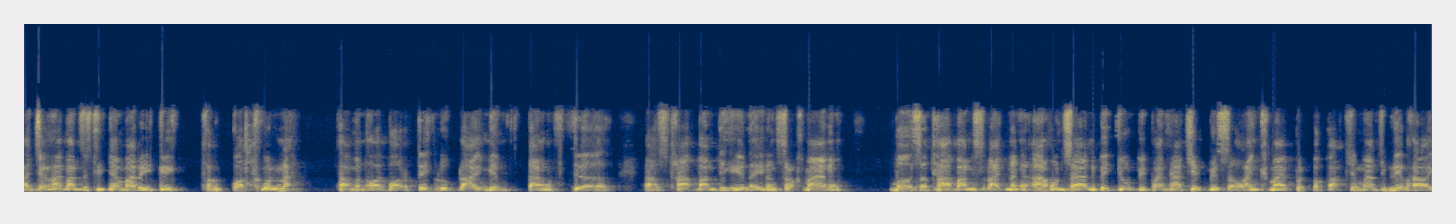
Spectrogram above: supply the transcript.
អញ្ចឹងហើយបានសិទ្ធិញ្ញាប៉ារីគេសង្កត់ធ្ងន់ណាស់ថាមិនអោយបរទេសលូកដៃមានតាំងស្ថាប័នទាហានអីនឹងស្រុកខ្មែរនឹងបើស្ថាប័នស្ដេចនឹងអាហ៊ុនសែននេះវាយល់ពីបញ្ហាជាតិវាស្រឡាញ់ខ្មែរពិតប្រកបខ្ញុំបានជម្រាបហើយ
